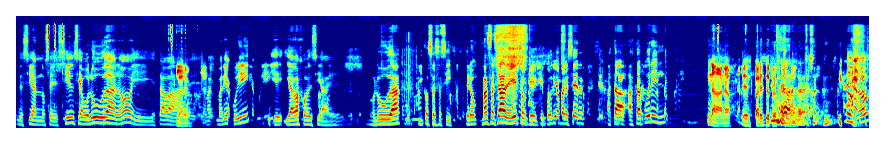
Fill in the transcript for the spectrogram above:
decían, no sé, ciencia boluda, ¿no? Y estaba Claro, eh, claro. Ma- María Curie y, y abajo decía eh, boluda y cosas así. Pero más allá de eso, que, que podría parecer hasta, hasta pueril, No, no, es, parece profundo. no, no, ¿no?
